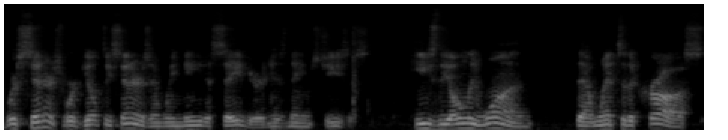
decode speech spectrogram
we're sinners, we're guilty sinners, and we need a Savior, and His name's Jesus. He's the only one that went to the cross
